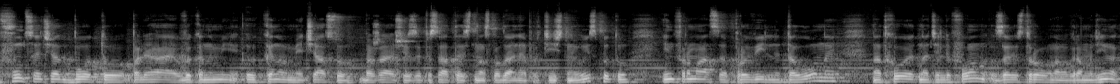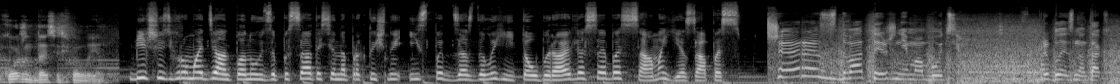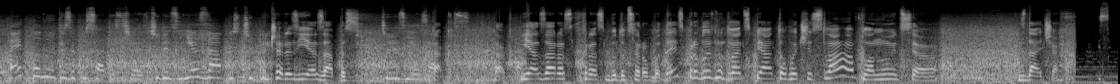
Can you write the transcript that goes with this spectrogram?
Функція чат-боту полягає в економії, економії часу бажаючих записатись на складання практичного іспиту. Інформація про вільні талони надходить на телефон зареєстрованого громадянина кожен 10 хвилин. Більшість громадян планують записатися на практичний іспит заздалегідь та обирають для себе саме є запис. Через два тижні, мабуть, приблизно так. А як плануєте записатись? Через- Через є запис чи Через є запис. через є запис? Так, так. Я зараз якраз буду це робити. Десь приблизно 25 числа планується здача.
